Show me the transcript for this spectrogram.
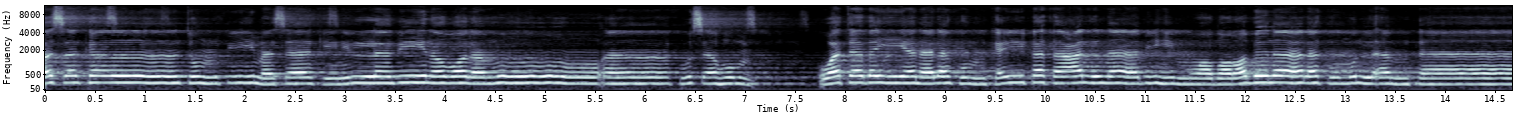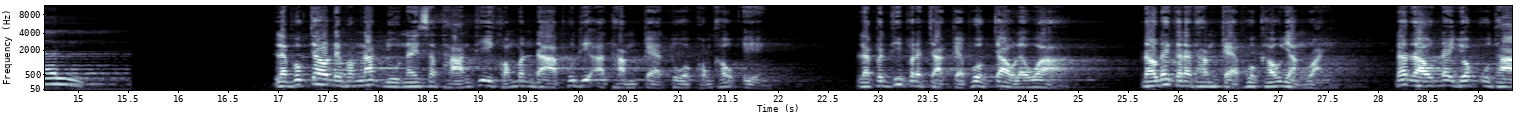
وسكنتم في مساكن الذين ظلموا أنفسهم وتبين لكم كيف فعلنا بهم وضربنا لكم الأمثال และพวกเจ้าได้พำนักอยู่ในสถานที่ของบรรดาผู้ที่อาธรรมแก่ตัวของเขาเอง และเป็นที่ประจักษ์แก่พวกเจ้าแล้วว่า เราได้กระทำแก่พวกเขาอย่างไร และเราได้ยกอุทา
